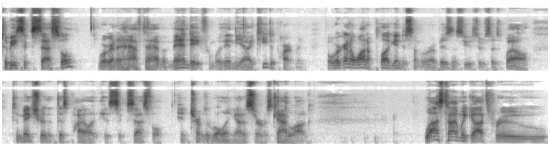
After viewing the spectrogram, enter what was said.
To be successful, we're going to have to have a mandate from within the IT department but we're going to want to plug into some of our business users as well to make sure that this pilot is successful in terms of rolling out a service catalog. Last time we got through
